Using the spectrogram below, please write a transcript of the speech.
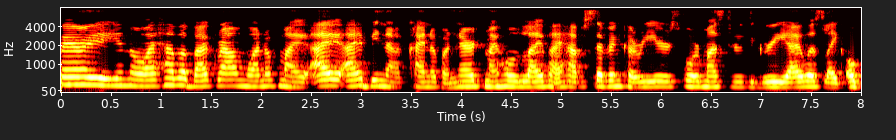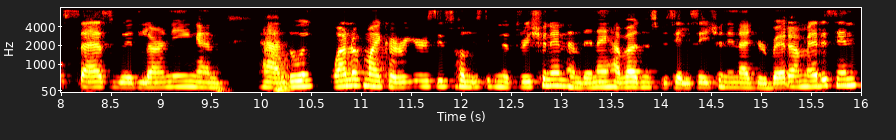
very, you know, I have a background. One of my, I, I've been a kind of a nerd my whole life. I have seven careers, four master's degree. I was like obsessed with learning and, and doing one of my careers is holistic nutrition. And then I have a specialization in Ayurveda medicine.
